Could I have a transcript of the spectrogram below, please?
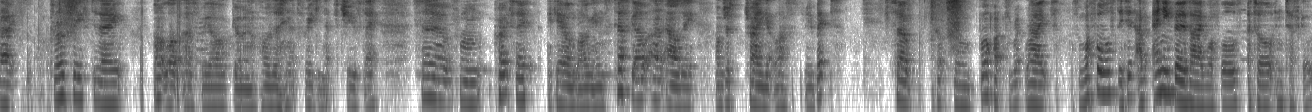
Right, groceries today. Not a lot as we are going on holiday next week and next Tuesday. So from Quality Save, IKEA Home Bargains, Tesco and Aldi, I'm just trying to get the last few bits. So got some four packs of wipes, some waffles. They didn't have any Birds Eye waffles at all in Tesco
